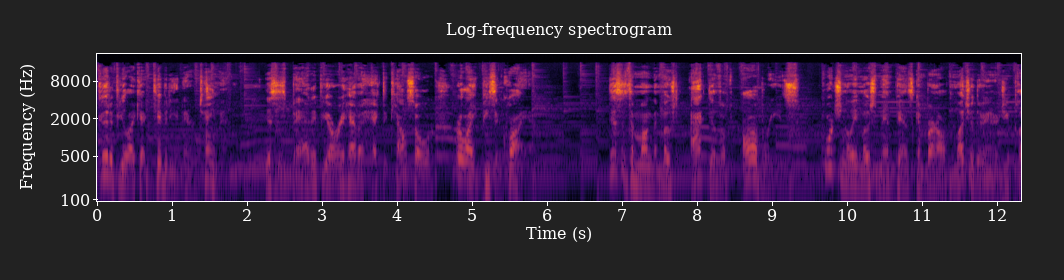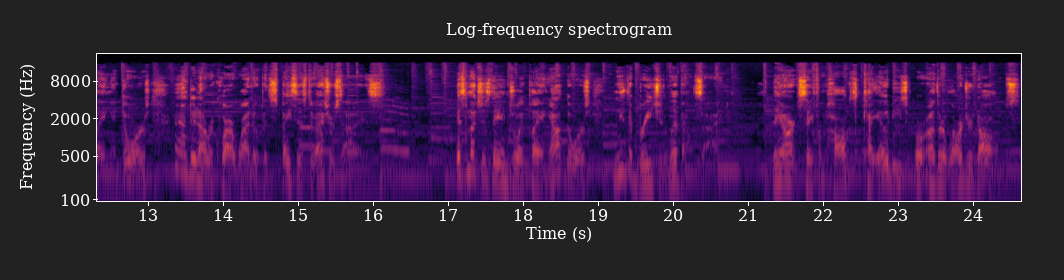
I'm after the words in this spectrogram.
good if you like activity and entertainment. This is bad if you already have a hectic household or like peace and quiet. This is among the most active of all breeds. Fortunately, most min pins can burn off much of their energy playing indoors and do not require wide open spaces to exercise. As much as they enjoy playing outdoors, neither breed should live outside. They aren't safe from hawks, coyotes, or other larger dogs.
